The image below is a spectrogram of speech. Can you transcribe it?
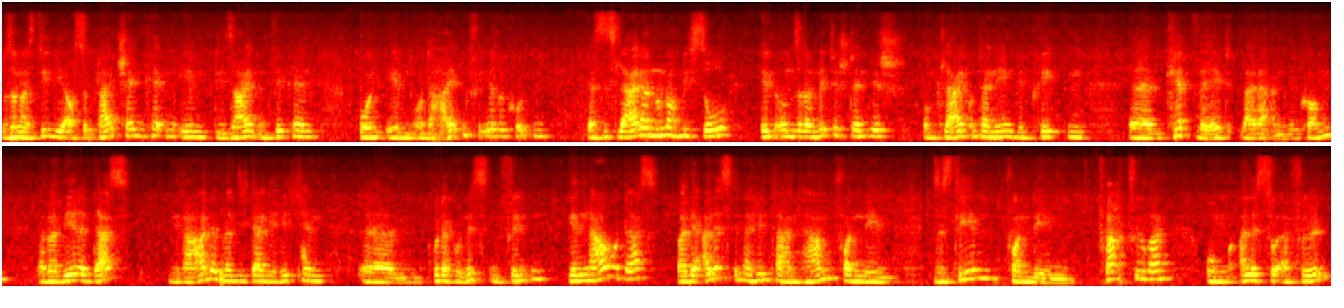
besonders die, die auch Supply Chain Ketten eben design, entwickeln und eben unterhalten für ihre Kunden. Das ist leider nur noch nicht so in unserer mittelständisch und kleinen Unternehmen geprägten äh, Cap-Welt leider angekommen. Dabei wäre das gerade, wenn sich da die richtigen ähm, Protagonisten finden, genau das, weil wir alles in der Hinterhand haben von den Systemen, von den Frachtführern, um alles zu erfüllen.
